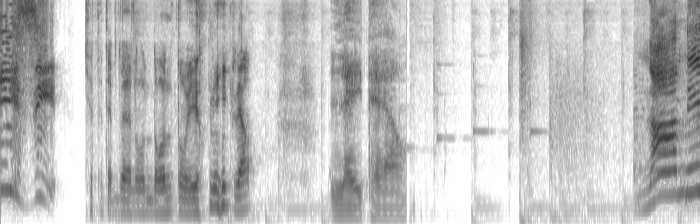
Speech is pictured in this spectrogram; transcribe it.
Easy! เชฟเต็ปเดินโดนโดนตุยตรงนี้อีกแล้ว Later. Nani?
